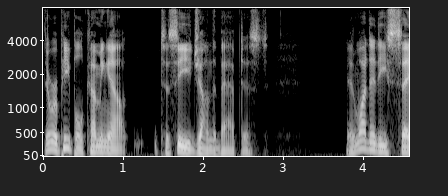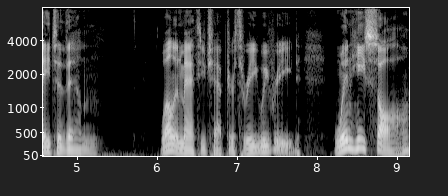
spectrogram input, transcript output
There were people coming out to see John the Baptist. And what did he say to them? Well, in Matthew chapter 3, we read, When he saw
